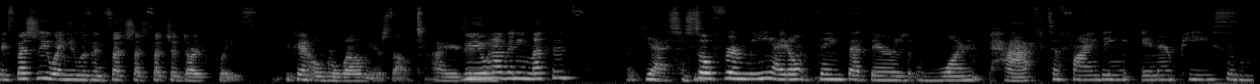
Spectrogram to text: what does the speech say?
Especially when you was in such such such a dark place, you can't overwhelm yourself. I agree. Do you have any methods? Yes. Mm-hmm. So for me, I don't think that there's one path to finding inner peace, Mhm.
